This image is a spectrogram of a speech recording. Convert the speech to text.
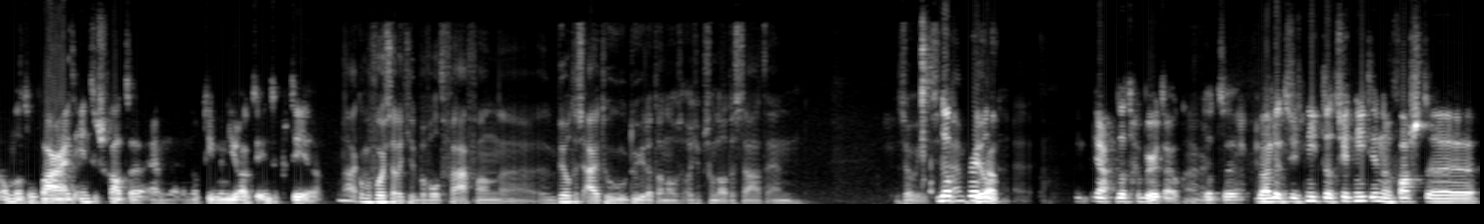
om dat op waarheid in te schatten en, en, op die manier ook te interpreteren. Nou, ik kan me voorstellen dat je bijvoorbeeld vraagt van, het beeld is uit, hoe doe je dat dan als, als je op zo'n ladder staat en zoiets. Dat hè? Beeld, ja, dat gebeurt ook. Dat, maar dat, is niet, dat zit niet in een vaste,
